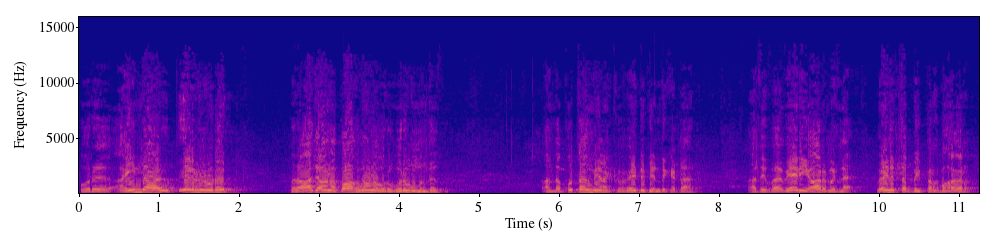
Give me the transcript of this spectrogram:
ஒரு ஐந்தாறு பேர்களுடன் ஒரு ஆஜான பாகமான ஒரு உருவம் வந்தது. அந்த புத்தகம் எனக்கு வேண்டும் என்று கேட்டார். அது வே- வேறு யாரும் இல்லை வேலுத்தம்பி பிரபாகரன்.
